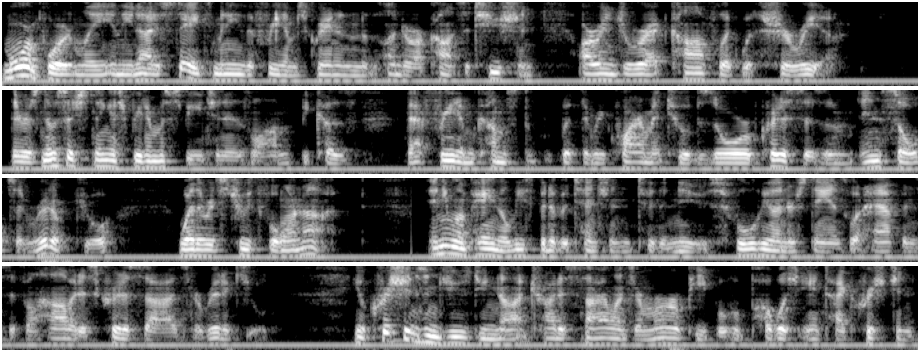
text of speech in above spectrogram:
More importantly, in the United States, many of the freedoms granted under our Constitution are in direct conflict with Sharia. There is no such thing as freedom of speech in Islam because that freedom comes with the requirement to absorb criticism, insults, and ridicule, whether it's truthful or not. Anyone paying the least bit of attention to the news fully understands what happens if Muhammad is criticized or ridiculed. You know, Christians and Jews do not try to silence or murder people who publish anti Christian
